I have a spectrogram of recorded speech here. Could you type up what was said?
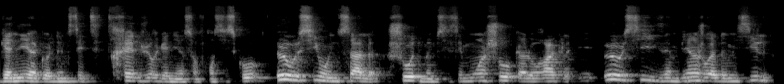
Gagner à Golden State, c'est très dur. Gagner à San Francisco. Eux aussi ont une salle chaude, même si c'est moins chaud qu'à l'Oracle. Eux aussi, ils aiment bien jouer à domicile.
